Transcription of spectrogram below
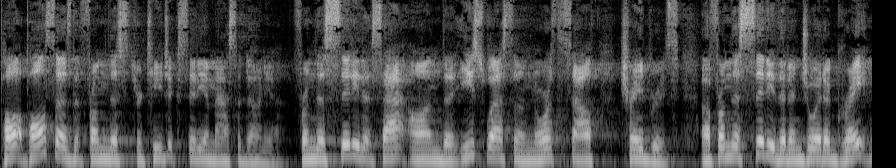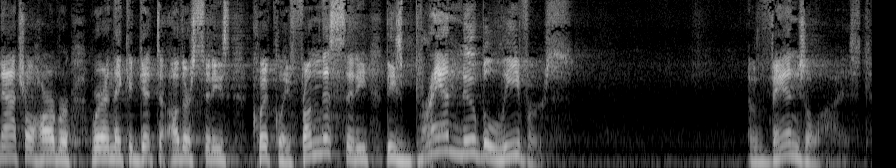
Paul, Paul, says that from this strategic city of Macedonia, from this city that sat on the east west and the north south trade routes, uh, from this city that enjoyed a great natural harbor wherein they could get to other cities quickly, from this city, these brand new believers evangelized,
